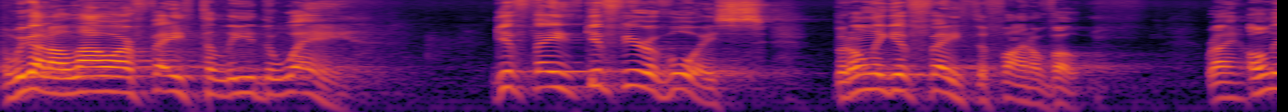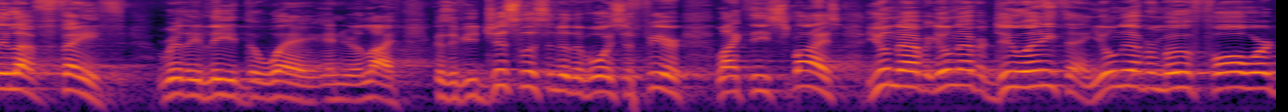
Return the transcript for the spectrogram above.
And we got to allow our faith to lead the way. Give faith, give fear a voice, but only give faith the final vote, right? Only let faith really lead the way in your life. Because if you just listen to the voice of fear, like these spies, you'll never, you'll never do anything. You'll never move forward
